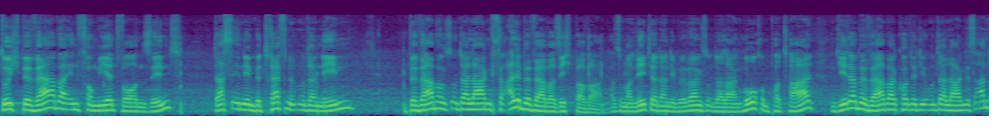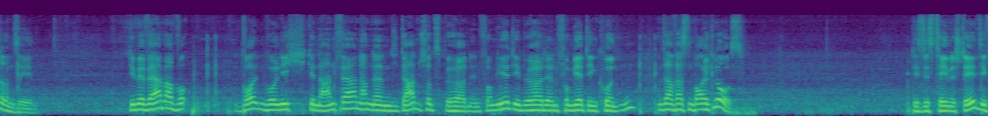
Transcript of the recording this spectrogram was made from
durch Bewerber informiert worden sind, dass in dem betreffenden Unternehmen Bewerbungsunterlagen für alle Bewerber sichtbar waren. Also man lädt ja dann die Bewerbungsunterlagen hoch im Portal und jeder Bewerber konnte die Unterlagen des anderen sehen. Die Bewerber wo wollten wohl nicht genannt werden, haben dann die Datenschutzbehörden informiert, die Behörde informiert den Kunden und sagt, was ist denn bei euch los? Die Systeme stehen, sie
